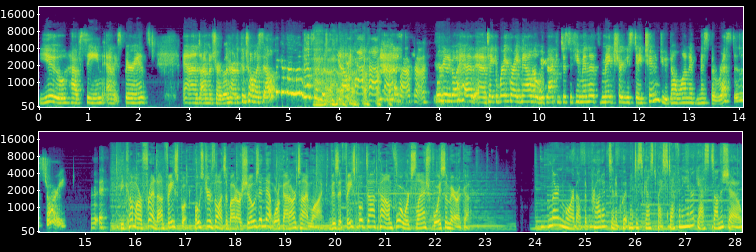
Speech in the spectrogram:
you have seen and experienced. And I'm going to try really hard to control myself because I love to have so much to tell. We're going to go ahead and take a break right now. We'll be back in just a few minutes. Make sure you stay tuned. You don't want to miss the rest of the story. Become our friend on Facebook. Post your thoughts about our shows and network on our timeline. Visit facebook.com forward slash voice America. Learn more about the products and equipment discussed by Stephanie and her guests on the show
